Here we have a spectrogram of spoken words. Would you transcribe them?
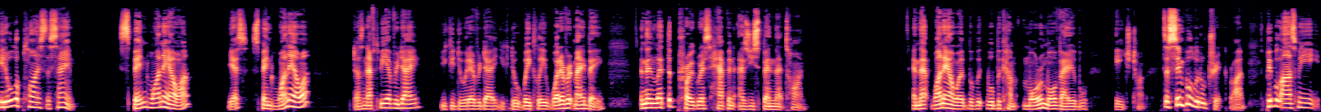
it all applies the same. Spend one hour. Yes, spend one hour. Doesn't have to be every day. You could do it every day. You could do it weekly, whatever it may be. And then let the progress happen as you spend that time. And that one hour will become more and more valuable each time. It's a simple little trick, right? People ask me,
